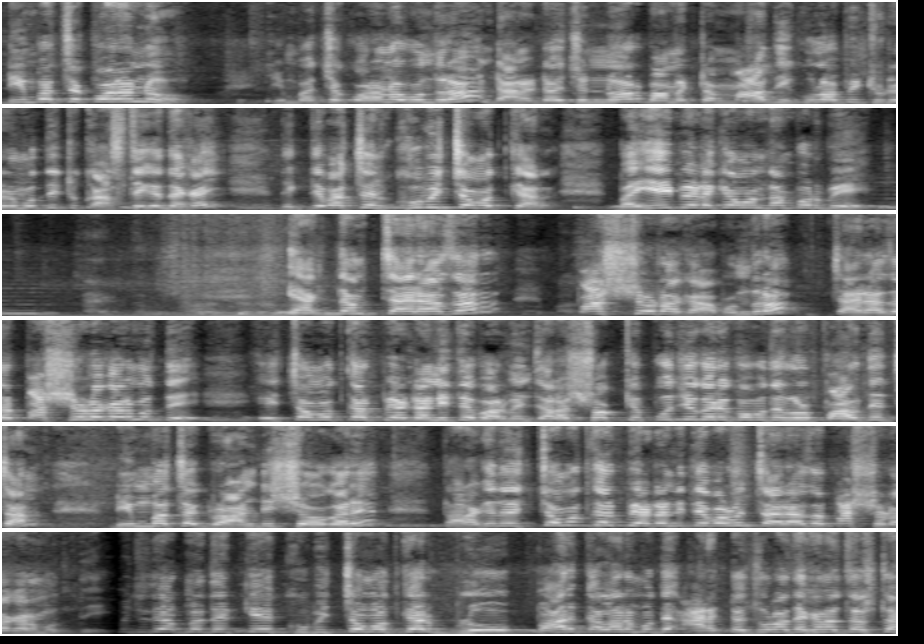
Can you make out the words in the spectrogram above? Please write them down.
ডিম বাচ্চা করানো? ডিম বাচ্চা করানো বন্ধুরা ডানাটা হচ্ছে নর বামেরটা মাদি। গোলাপি ঠুটের মধ্যে একটু কাছ থেকে দেখাই। দেখতে পাচ্ছেন খুবই চমৎকার। বা এই পেয়ারটা কেমন দাম পড়বে? একদম চার হাজার। পাঁচশো টাকা। বন্ধুরা, চার হাজার পাঁচশো টাকার মধ্যে এই চমৎকার পেয়ারটা নিতে পারবেন। যারা শখকে পুঁজি করে কবুতরগুলো পালতে চান, ডিম বাচ্চা গ্রান্টি সহকারে, তারা কিন্তু এই চমৎকার পেয়ারটা নিতে পারবেন চার হাজার পাঁচশো টাকার মধ্যে। যদি আপনাদেরকে খুবই চমৎকার ব্লো বার কালার মধ্যে আরেকটা জোড়া দেখানোর চেষ্টা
